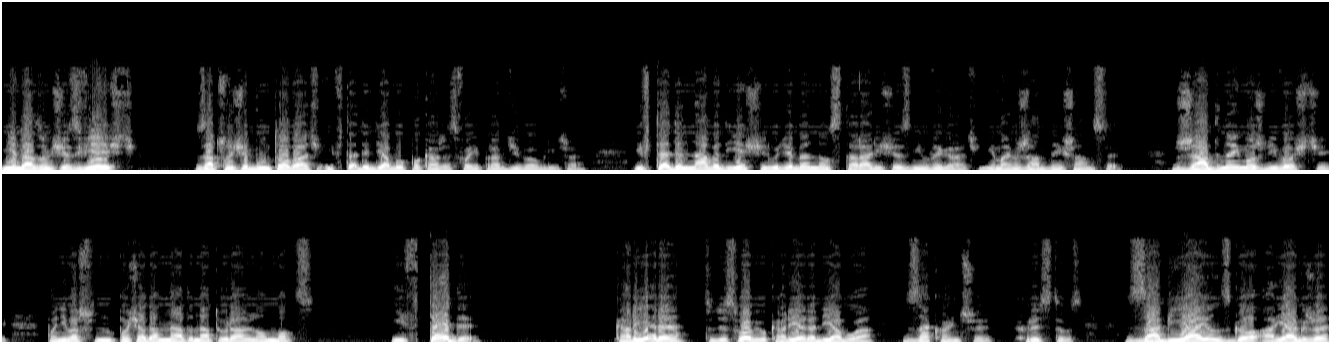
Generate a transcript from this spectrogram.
nie dadzą się zwieść, zaczną się buntować i wtedy diabeł pokaże swoje prawdziwe oblicze. I wtedy nawet jeśli ludzie będą starali się z nim wygrać, nie mają żadnej szansy, żadnej możliwości, ponieważ posiada nadnaturalną moc. I wtedy karierę, w cudzysłowie karierę diabła zakończy Chrystus, zabijając go, a jakże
